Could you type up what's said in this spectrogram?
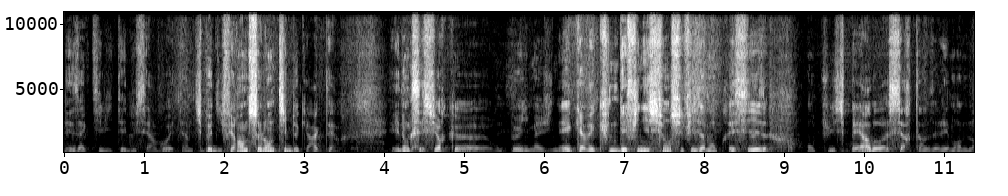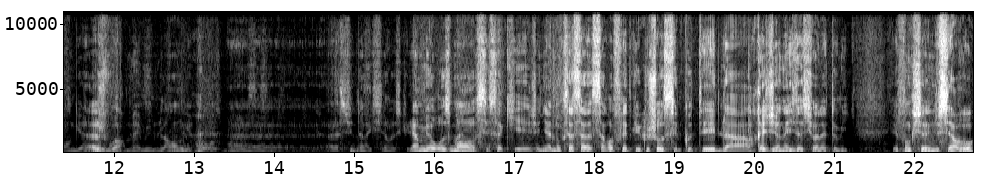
les activités du cerveau étaient un petit peu différentes selon le type de caractère. Et donc c'est sûr qu'on peut imaginer qu'avec une définition suffisamment précise, on puisse perdre certains éléments de langage, voire même une langue. Euh, la suite d'un accident vasculaire, mais heureusement, c'est ça qui est génial. Donc ça, ça, ça reflète quelque chose. C'est le côté de la régionalisation anatomique et fonctionnelle du cerveau,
